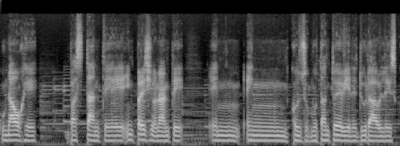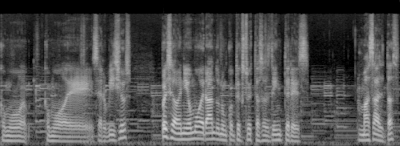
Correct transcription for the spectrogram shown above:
un auge bastante impresionante en, en consumo tanto de bienes durables como, como de servicios. Pues se ha venido moderando en un contexto de tasas de interés más altas,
